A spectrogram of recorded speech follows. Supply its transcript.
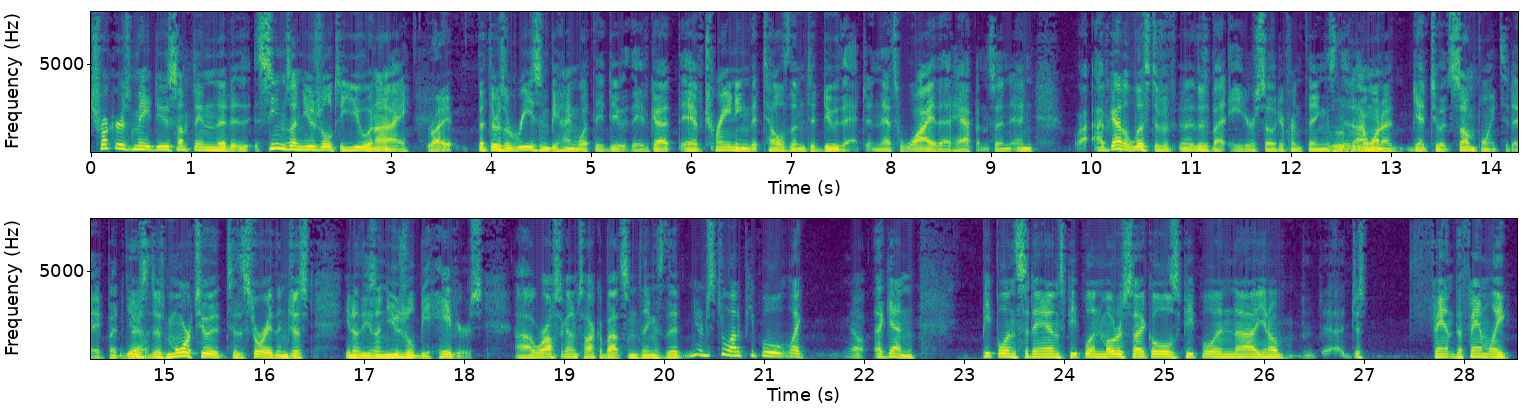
truckers may do something that seems unusual to you and I, Right. but there's a reason behind what they do. They've got, they have training that tells them to do that, and that's why that happens. And, and I've got a list of, uh, there's about eight or so different things that I want to get to at some point today, but there's, Yeah. there's more to it, to the story than just, you know, these unusual behaviors. Uh, we're also going to talk about some things that, you know, just a lot of people like, you know, again, people in sedans, people in motorcycles, people in, uh, you know, uh, just fan, the family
